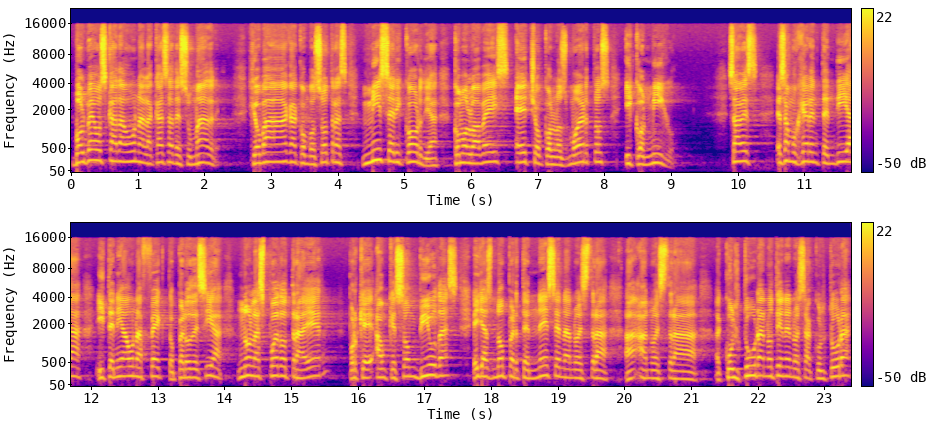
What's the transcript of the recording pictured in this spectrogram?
volveos cada una a la casa de su madre. Jehová haga con vosotras misericordia como lo habéis hecho con los muertos y conmigo. Sabes, esa mujer entendía y tenía un afecto, pero decía, no las puedo traer porque aunque son viudas, ellas no pertenecen a nuestra, a, nuestra cultura, no tienen nuestra cultura,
